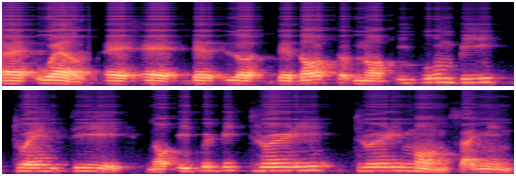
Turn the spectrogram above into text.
Uh, well, uh, uh, the, the doctor, no, it won't be 20, no, it will be 30, 30 months. I mean,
